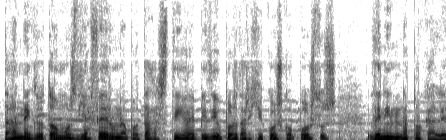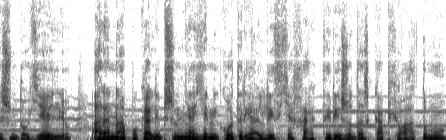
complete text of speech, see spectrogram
τα ανέκδοτα όμως διαφέρουν από τα αστεία επειδή ο πρωταρχικός σκοπός τους δεν είναι να προκαλέσουν το γέλιο, αλλά να αποκαλύψουν μια γενικότερη αλήθεια χαρακτηρίζοντας κάποιο άτομο,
